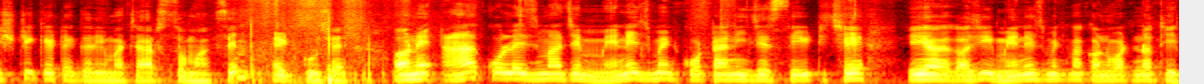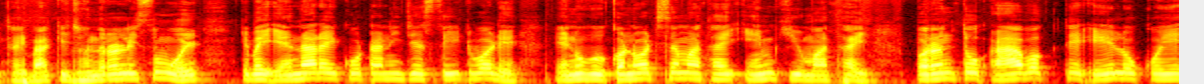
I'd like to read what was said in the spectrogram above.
એસટી કેટેગરીમાં ચારસો માર્ક્સે અટકું છે. અને આ કોલેજમાં જે મેનેજમેન્ટ કોટાની જે સીટ છે, એ હજી મેનેજમેન્ટમાં કન્વર્ટ નથી થઈ. બાકી જનરલી શું હોય કે ભાઈ એનઆરઆઈ કોટાની જે સીટ વડે એનું કન્વર્ટ શેમાં થાય? એમક્યુમાં થાય. પરંતુ આ વખતે એ લોકોએ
